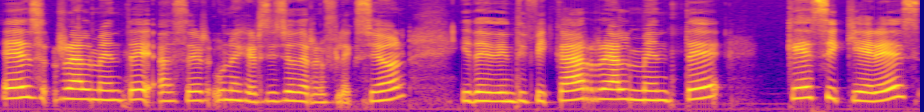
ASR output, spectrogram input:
es realmente hacer un ejercicio de reflexión y de identificar realmente qué si quieres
